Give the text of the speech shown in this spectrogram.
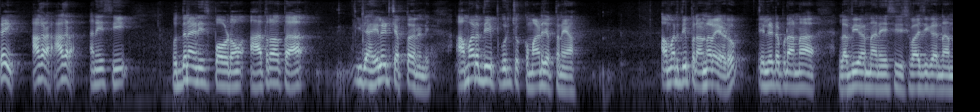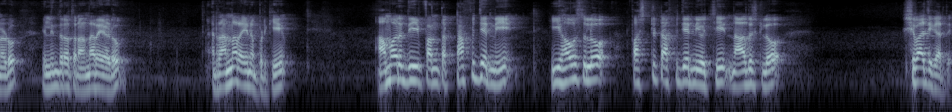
రై ఆగరా ఆగరా అనేసి వద్దున అనేసి పోవడం ఆ తర్వాత ఇది హైలైట్ చెప్తానండి. అమర్దీప్ గురించి ఒక్క మాట చెప్తానయా అమర్దీప్ రన్నర్ అయ్యాడు. వెళ్ళేటప్పుడు అన్న లవ్ యూ అన్న అనేసి శివాజీ గారిని అన్నాడు. వెళ్ళిన తర్వాత రన్నర్ అయ్యాడు. రన్నర్ అయినప్పటికీ అమర్దీప్ అంత టఫ్ జర్నీ ఈ హౌస్లో ఫస్ట్ టఫ్ జర్నీ వచ్చి నా దృష్టిలో శివాజీ గారిది.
